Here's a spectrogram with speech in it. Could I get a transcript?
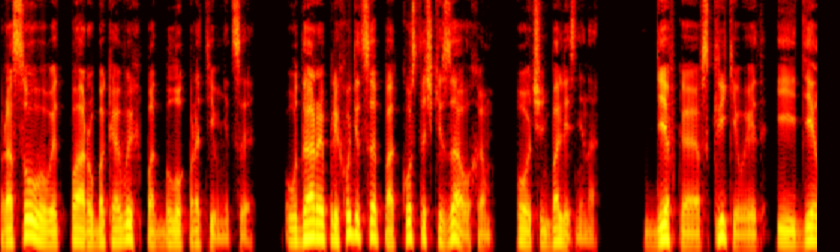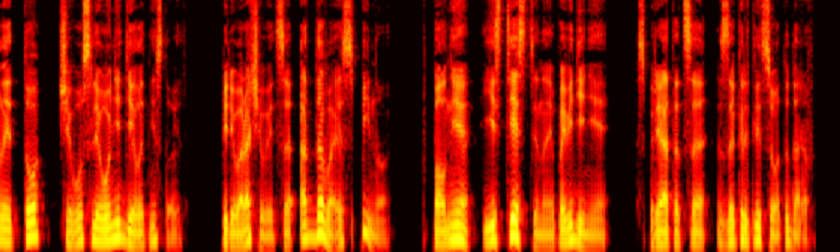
Просовывает пару боковых под блок противницы. Удары приходятся по косточке за ухом, очень болезненно. Девка вскрикивает и делает то, чего с Леоне делать не стоит. Переворачивается, отдавая спину. Вполне естественное поведение. Спрятаться, закрыть лицо от ударов.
